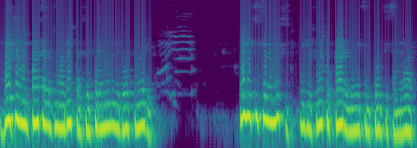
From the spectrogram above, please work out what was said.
dejen en paz a los moabitas, Deuteronomio 2.9. Ellos hicieron eso, ellos no tocaron en ese entonces a Moab.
